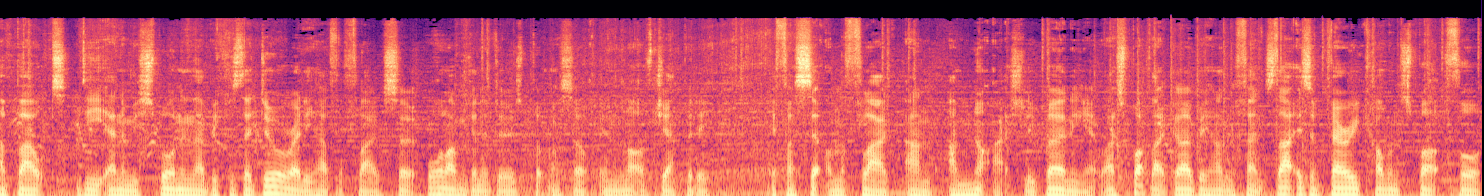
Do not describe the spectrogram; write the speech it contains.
about the enemy spawning there because they do already have the flag. So all I'm going to do is put myself in a lot of jeopardy if I sit on the flag and I'm not actually burning it. I spot that guy behind the fence. That is a very common spot for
